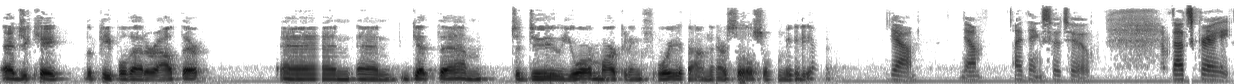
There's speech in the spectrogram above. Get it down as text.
educate the people that are out there, and and get them to do your marketing for you on their social media. Yeah, yeah, I think so too. That's great.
